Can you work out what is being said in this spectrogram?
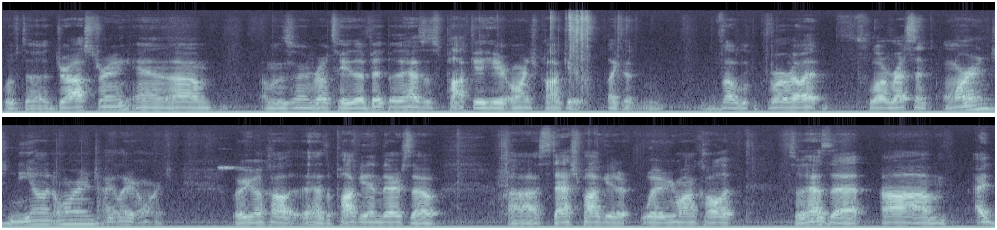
with the drawstring and um, I'm just going to rotate it a bit, but it has this pocket here, orange pocket, like a fluorescent orange, neon orange, highlight orange, whatever you want to call it. It has a pocket in there, so uh, stash pocket, whatever you want to call it. So it has that. Um, I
